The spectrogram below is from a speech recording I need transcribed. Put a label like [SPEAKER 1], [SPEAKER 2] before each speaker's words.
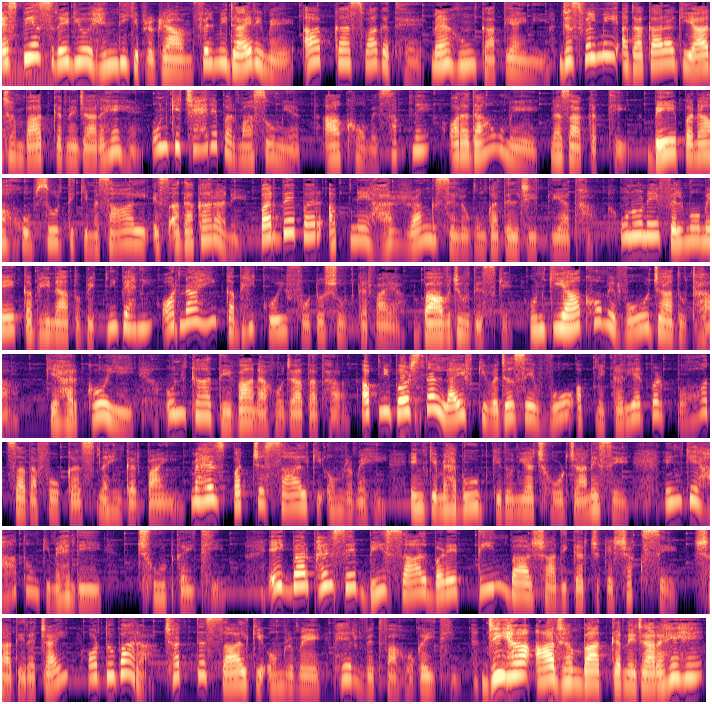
[SPEAKER 1] S radio Hindi के programme फिल्मी diary में आपका स्वागत है। मैं हूँ कात्यायनी। जिस फिल्मी अदाकारा की आज हम बात करने जा रहे हैं, उनके चेहरे पर मासूमियत, आँखों में सपने और अदाओं में नजाकत थी। बेपनाह खूबसूरती की मिसाल इस अदाकारा ने। पर्दे पर अपने हर रंग से लोगों का दिल जीत लिया था। उन्होंने फ़िल्मों में कभी ना तो बिकनी पहनी और ना ही कभी कोई फ़ोटो शूट करवाया। बावजूद इसके, उनकी आँखों में वो जादू था। कि हर कोई उनका दीवाना हो जाता था। अपनी पर्सनल लाइफ की वजह से वो अपने करियर पर बहुत ज़्यादा फोकस नहीं कर पाई। महज 25 साल की उम्र में ही इनके महबूब की दुनिया छोड़ जाने से इनके हाथों की मेहंदी छूट गई थी। एक बार फिर से 20 साल बड़े तीन बार शादी कर चुके शख्स से शादी रचाई और दोबारा 36 साल की उम्र में फिर विधवा हो गई थी। जी हाँ आज हम बात करने जा रहे हैं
